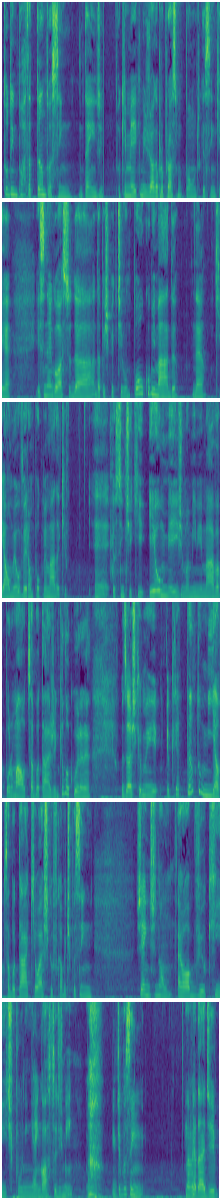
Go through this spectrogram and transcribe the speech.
tudo importa tanto assim, entende? O que meio que me joga pro próximo ponto, que assim, que é esse negócio da, da perspectiva um pouco mimada, né? Que ao meu ver é um pouco mimada, que é, eu senti que eu mesma me mimava por uma autossabotagem. Que loucura, né? Mas eu acho que eu me. Eu queria tanto me autossabotar que eu acho que eu ficava tipo assim. Gente, não, é óbvio que, tipo, ninguém gosta de mim. e tipo assim, na verdade,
